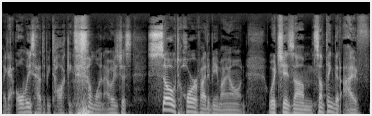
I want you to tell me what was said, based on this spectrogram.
Like I always had to be talking to someone. I was just so horrified to be my own, which is um, something that I've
